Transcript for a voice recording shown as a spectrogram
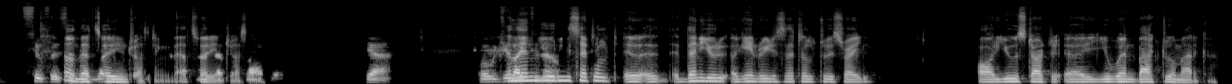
Sufism. oh, that's very interesting. That's very interesting. Yeah. What would you and like then to you know? resettled. Uh, uh, then you again resettled to Israel, or you started. Uh, you went back to America.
